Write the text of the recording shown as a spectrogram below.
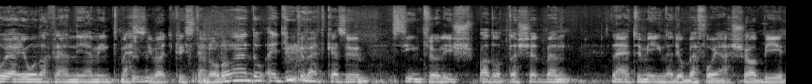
olyan jónak lennie, mint Messi vagy Cristiano Ronaldo. Egy következő szintről is adott esetben lehet, hogy még nagyobb befolyással bír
